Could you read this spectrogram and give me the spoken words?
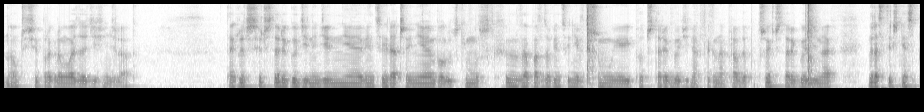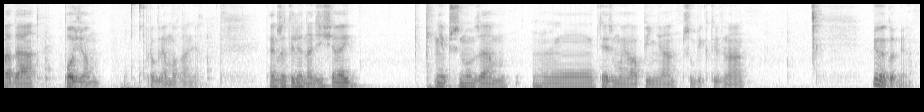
nauczy się programować za 10 lat. Także 3-4 godziny dziennie, więcej raczej nie, bo ludzki mózg za bardzo więcej nie wytrzymuje i po 4 godzinach, tak naprawdę po 3-4 godzinach drastycznie spada poziom programowania. Także tyle na dzisiaj. Nie przynudzam. Mm, To jest moja opinia subiektywna. Miłego dnia.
